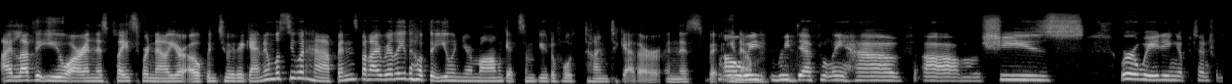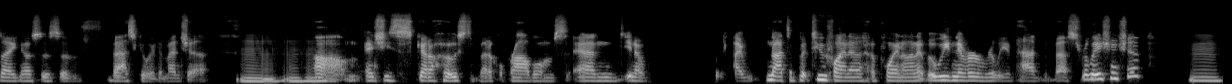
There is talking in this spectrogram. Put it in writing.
I love that you are in this place where now you're open to it again, and we'll see what happens. But I really hope that you and your mom get some beautiful time together in this. You oh, know. we we definitely have. Um, she's we're awaiting a potential diagnosis of vascular dementia, mm-hmm. um, and she's got a host of medical problems. And you know, I not to put too fine a, a point on it, but we never really have had the best relationship. Mm,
